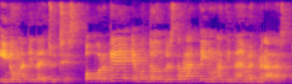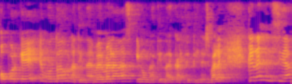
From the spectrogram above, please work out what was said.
y no una tienda de chuches, o por qué he montado un restaurante y no una tienda de mermeladas, o por qué he montado una tienda de mermeladas y no una tienda de calcetines, ¿vale? ¿Qué necesidad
